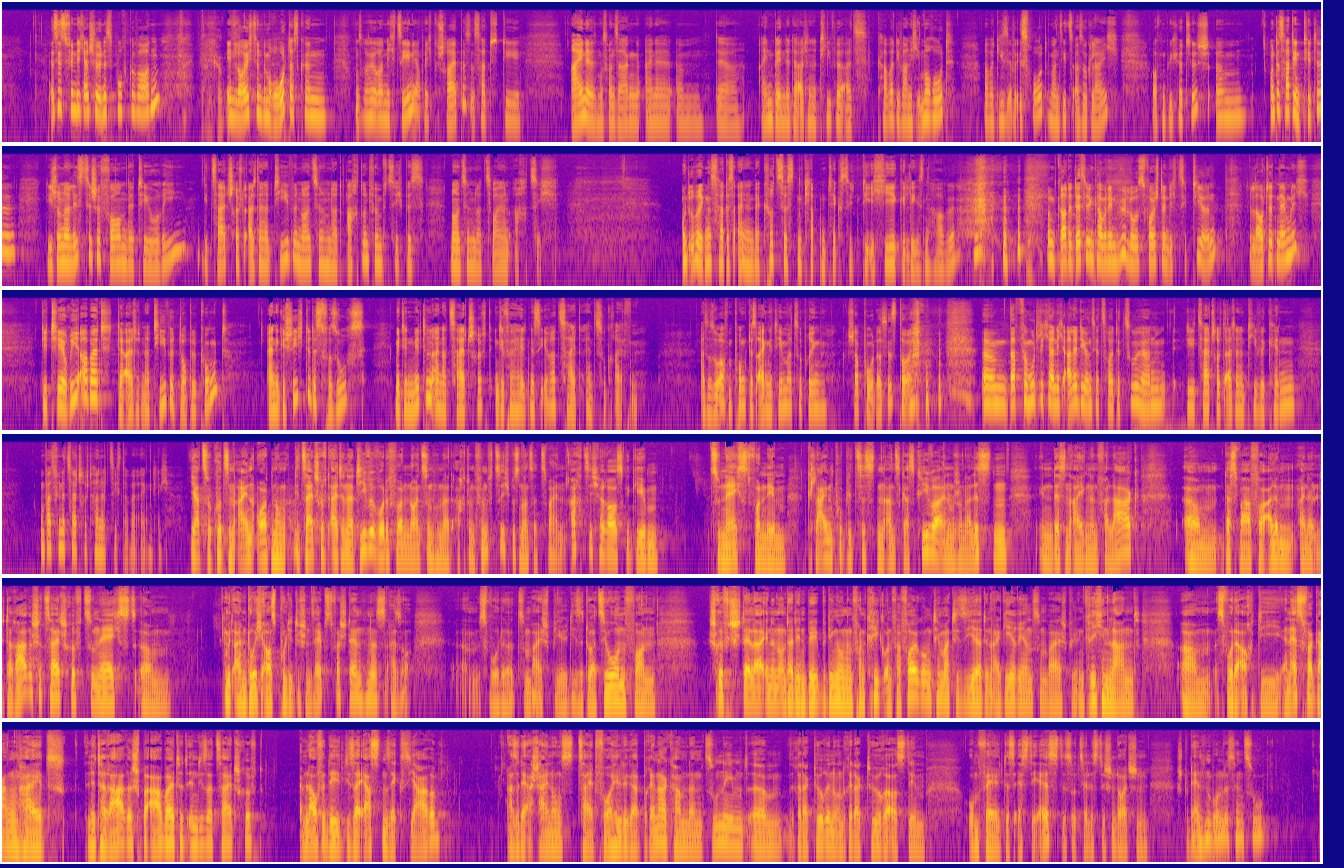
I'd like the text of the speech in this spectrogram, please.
Es ist, finde ich, ein schönes Buch geworden. Danke. In leuchtendem Rot, das können unsere Hörer nicht sehen, aber ich beschreibe es. Es hat die eine, muss man sagen, eine ähm, der Einbände der Alternative als Cover, die war nicht immer rot, aber diese ist rot, man sieht es also gleich auf dem Büchertisch. Ähm, und es hat den Titel Die journalistische Form der Theorie, die Zeitschrift Alternative 1958 bis 1982. Und übrigens hat es einen der kürzesten Klappentexte, die ich je gelesen habe. und gerade deswegen kann man den mühelos vollständig zitieren. Der lautet nämlich, die Theoriearbeit der Alternative Doppelpunkt, eine Geschichte des Versuchs, mit den Mitteln einer Zeitschrift in die Verhältnisse ihrer Zeit einzugreifen. Also so auf den Punkt das eigene Thema zu bringen, Chapeau, das ist toll. ähm, da vermutlich ja nicht alle, die uns jetzt heute zuhören, die Zeitschrift Alternative kennen, um was für eine Zeitschrift handelt es sich dabei eigentlich? Ja, zur kurzen Einordnung. Die Zeitschrift Alternative wurde von 1958 bis 1982 herausgegeben. Zunächst von dem kleinen Publizisten Ansgar Skriver, einem Journalisten in dessen eigenen Verlag. Ähm, das war vor allem eine literarische Zeitschrift zunächst, ähm, mit einem durchaus politischen Selbstverständnis. Also ähm, es wurde zum Beispiel die Situation von SchriftstellerInnen unter den Be Bedingungen von Krieg und Verfolgung thematisiert, in Algerien zum Beispiel, in Griechenland. Ähm, es wurde auch die NS-Vergangenheit literarisch bearbeitet in dieser Zeitschrift. Im Laufe dieser ersten sechs Jahre, also der Erscheinungszeit vor Hildegard Brenner, kamen dann zunehmend ähm, Redakteurinnen und Redakteure aus dem Umfeld des SDS, des Sozialistischen Deutschen Studentenbundes hinzu.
